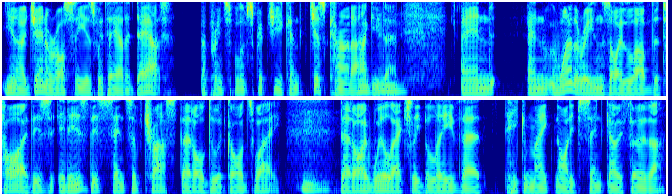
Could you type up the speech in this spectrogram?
you know, generosity is without a doubt a principle of Scripture. You can just can't argue that. Mm. And and one of the reasons I love the tithe is it is this sense of trust that I'll do it God's way, mm. that I will actually believe that He can make ninety percent go further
